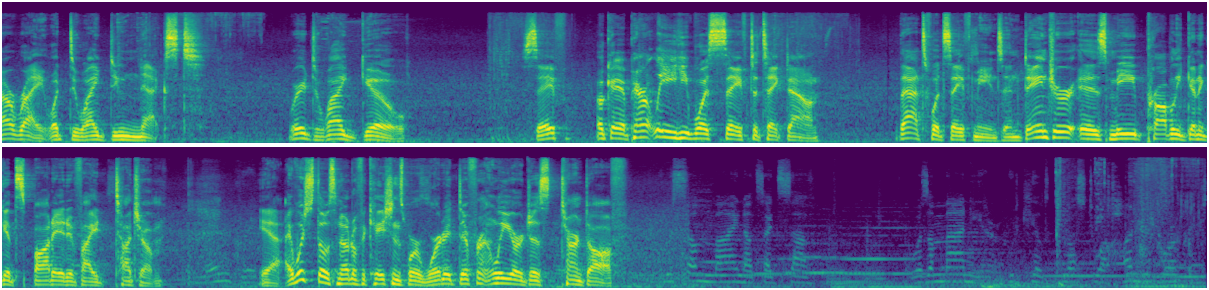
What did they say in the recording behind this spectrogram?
Alright, what do I do next? Where do I go? Safe? Okay, apparently he was safe to take down. That's what safe means, and danger is me probably gonna get spotted if I touch him. Yeah, I wish those notifications were worded differently or just turned off. Was a man-eater who'd killed close to a hundred workers.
